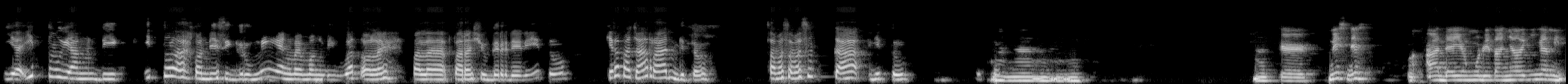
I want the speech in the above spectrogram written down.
ya itu yang di itulah kondisi grooming yang memang dibuat oleh para para sugar daddy itu. Kita pacaran gitu, sama-sama suka gitu. Hmm, hmm. Oke, okay. Nis, Nis, ada yang mau ditanya lagi nggak nih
